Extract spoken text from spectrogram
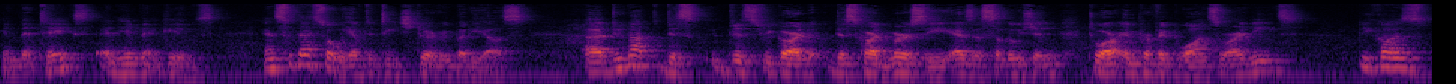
him that takes and him that gives." And so that's what we have to teach to everybody else. Uh, do not dis- disregard discard mercy as a solution to our imperfect wants or our needs, because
